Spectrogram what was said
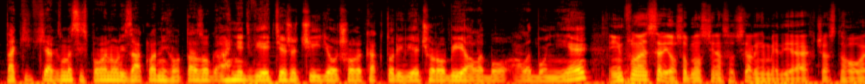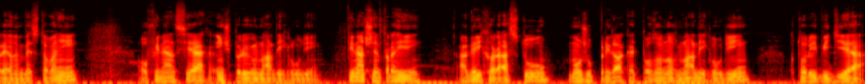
takých, jak sme si spomenuli, základných otázok a hneď viete, že či ide o človeka, ktorý vie, čo robí, alebo, alebo nie. Influenceri osobnosti na sociálnych médiách často hovoria o investovaní, o financiách a inšpirujú mladých ľudí. Finančné trhy ak rýchlo rastú, môžu prilákať pozornosť mladých ľudí, ktorí vidia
